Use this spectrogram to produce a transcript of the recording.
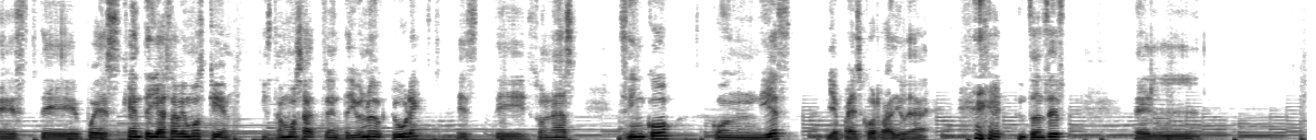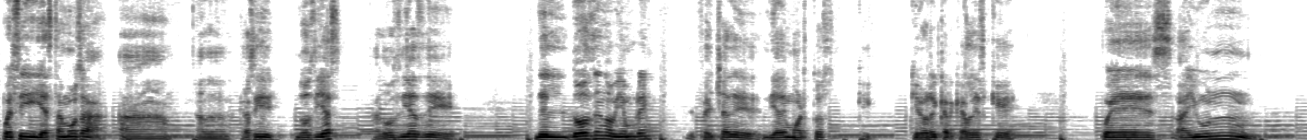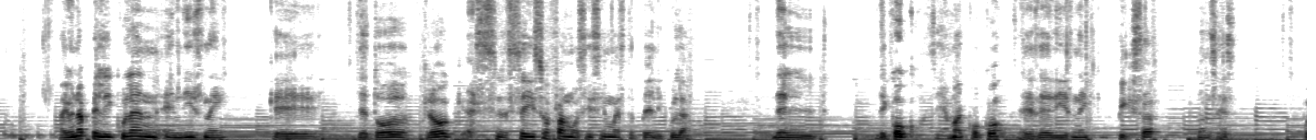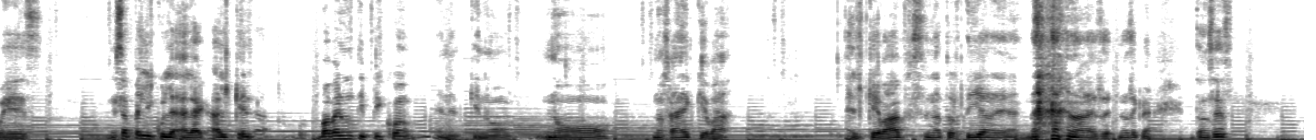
Este, pues gente, ya sabemos que estamos a 31 de octubre, este, son las 5 con 10 y aparezco radio, ¿verdad? Entonces, el, pues sí, ya estamos a, casi dos días, a dos días de, del 2 de noviembre, fecha de Día de Muertos, que quiero recargarles que pues hay un hay una película en, Disney que ya todo creo que se hizo famosísima esta película del de Coco se llama Coco es de Disney Pixar entonces pues esa película al, que va a haber un típico en el que no, no, no sabe qué va. El que va pues, es una tortilla de... no, se crean. Entonces,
